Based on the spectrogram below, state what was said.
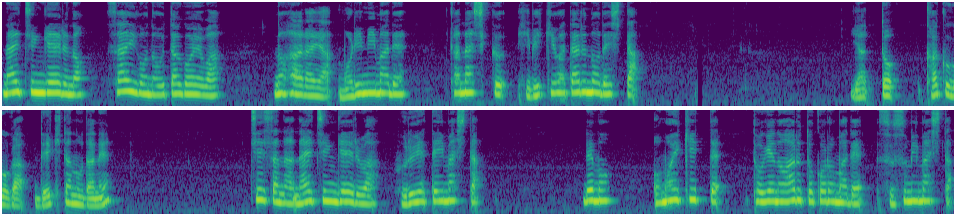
ナイチンゲールの最後の歌声は野原や森にまで悲しく響き渡るのでした。やっと覚悟ができたのだね。小さなナイチンゲールは震えていました。でも思い切って棘のあるところまで進みました。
